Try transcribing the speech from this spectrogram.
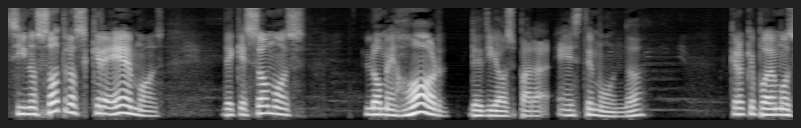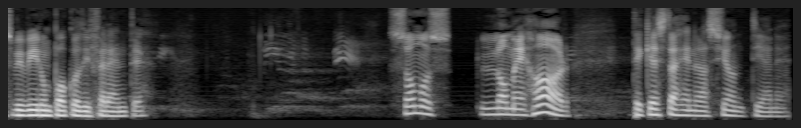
Si nosotros creemos de que somos lo mejor de Dios para este mundo, creo que podemos vivir un poco diferente. Somos lo mejor de que esta generación tiene.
